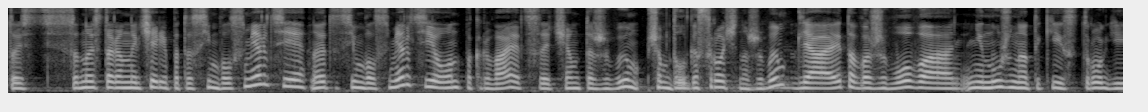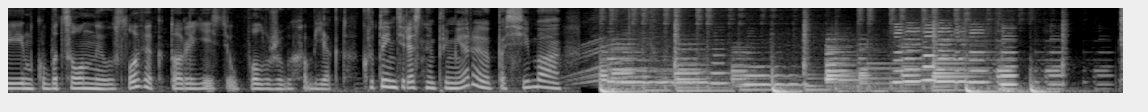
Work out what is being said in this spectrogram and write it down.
То есть, с одной стороны, череп — это символ смерти, но этот символ смерти, он покрывается чем-то живым, причем долгосрочно живым. Для этого живого не нужно такие строгие инкубационные условия, которые есть у полуживых объектов. Крутые интересные примеры, спасибо. В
